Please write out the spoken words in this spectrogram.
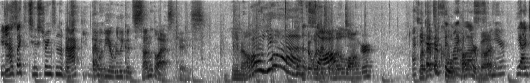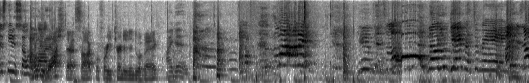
You It has like two strings in the back. That would be a really good sunglass case. You know? Oh yeah. if it was just a little longer. I think But that's I a could fit cool my color, glasses bud. here. Yeah, I just need to sew the I hope bottom. you washed that sock before you turned it into a bag. I did. It's mine. No, you gave it to me. I did not.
